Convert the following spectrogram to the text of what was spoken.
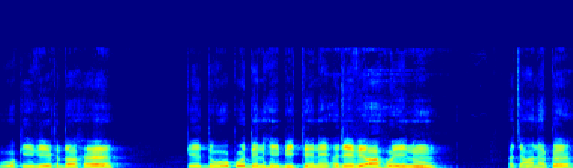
ਉਹ ਕੀ ਵੇਖਦਾ ਹੈ ਕਿ ਦੋ ਕੋ ਦਿਨ ਹੀ ਬੀਤੇ ਨੇ ਅਜੇ ਵਿਆਹ ਹੋਏ ਨੂੰ। ਅਚਾਨਕ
